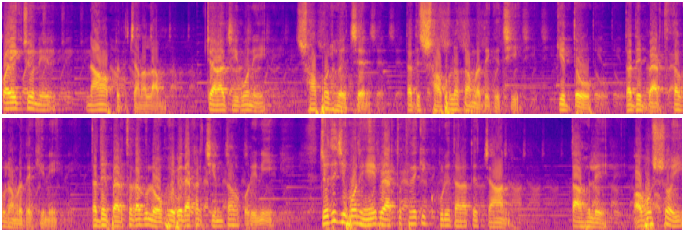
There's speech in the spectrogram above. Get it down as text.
কয়েকজনের নাম আপনাদের জানালাম। যারা জীবনে সফল হয়েছেন, তাদের সফলতা আমরা দেখেছি। কিন্তু তাদের ব্যর্থতাগুলো আমরা দেখিনি। তাদের ব্যর্থতাগুলো ভেবে দেখার চিন্তাও করিনি। যদি জীবনে ব্যর্থতা থেকে ঘুরে দাঁড়াতে চান, তাহলে অবশ্যই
